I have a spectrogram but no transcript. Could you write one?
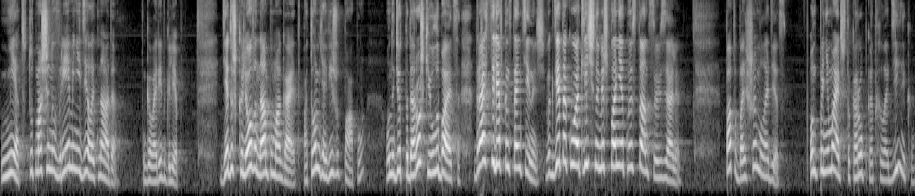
«Нет, тут машину времени делать надо», — говорит Глеб. Дедушка Лева нам помогает. Потом я вижу папу. Он идет по дорожке и улыбается. «Здрасте, Лев Константинович! Вы где такую отличную межпланетную станцию взяли?» Папа большой молодец. Он понимает, что коробка от холодильника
